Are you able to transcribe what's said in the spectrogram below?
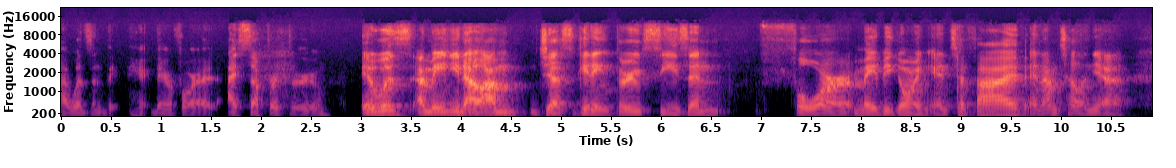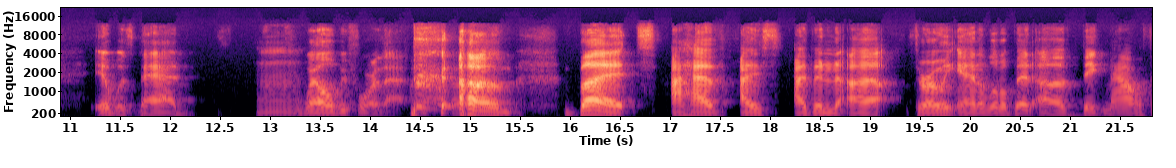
I wasn't there for it. I suffered through. It was, I mean, you know, I'm just getting through season four, maybe going into five, and I'm telling you, it was bad Mm. well before that. Okay. um, but I have I I've been uh throwing in a little bit of Big Mouth.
